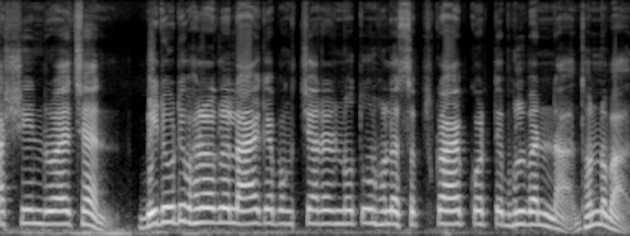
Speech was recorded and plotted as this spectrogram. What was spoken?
আসীন রয়েছেন। ভিডিওটি ভালো লাগলে লাইক এবং চ্যানেল নতুন হলে সাবস্ক্রাইব করতে ভুলবেন না। ধন্যবাদ।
